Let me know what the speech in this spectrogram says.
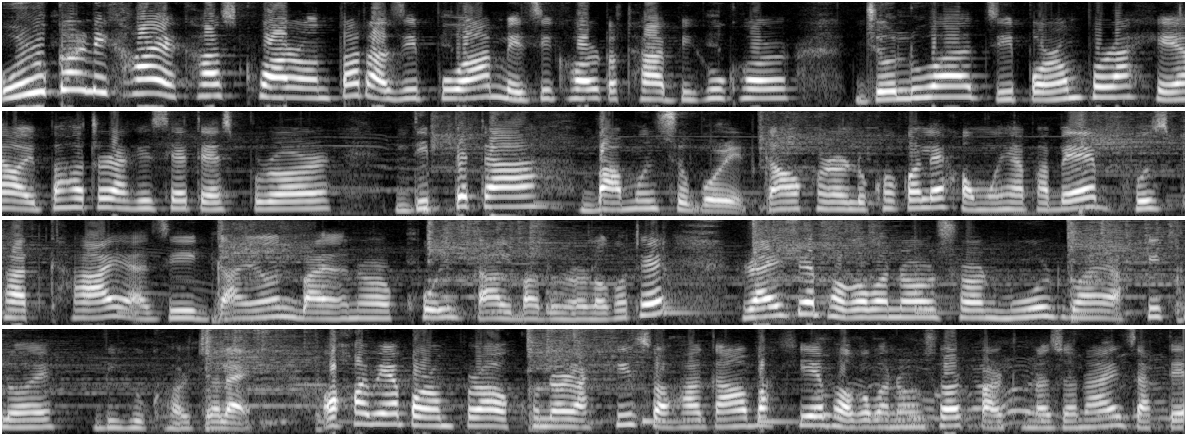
উৰুকাৰ নিশা এসাঁজ খোৱাৰ অন্তত আজি পুৱা মেজিঘৰ তথা বিহুঘৰ জ্বলোৱা যি পৰম্পৰা সেয়া অব্যাহত ৰাখিছে তেজপুৰৰ দীপেটা বামুণ চুবুৰীত গাঁওখনৰ লোকসকলে সমূহীয়াভাৱে ভোজ ভাত খাই আজি গায়ন বায়নৰ খোল তাল বাদনৰ লগতে ৰাইজে ভগৱানৰ ওচৰত মূৰ ধুৱাই আশীষ লয় বিহুঘৰ জ্বলায় অসমীয়া পৰম্পৰা অক্ষুণ্ণ ৰাখি চহা গাঁওবাসীয়ে ভগৱানৰ ওচৰত প্ৰাৰ্থনা জনায় যাতে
